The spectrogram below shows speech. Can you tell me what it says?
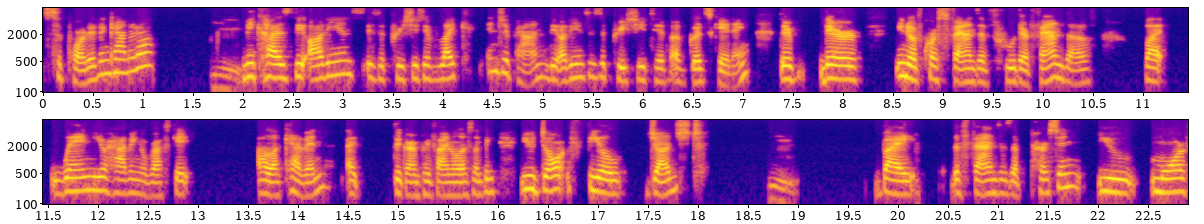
supported in Canada mm. because the audience is appreciative, like in Japan, the audience is appreciative of good skating. They're, they're, you know, of course, fans of who they're fans of, but when you're having a rough skate a la Kevin at Grand Prix final or something, you don't feel judged hmm. by the fans as a person. You more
